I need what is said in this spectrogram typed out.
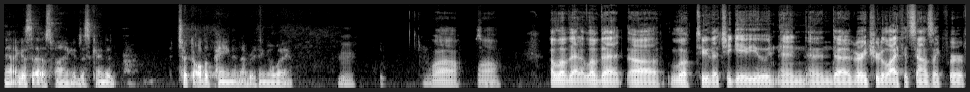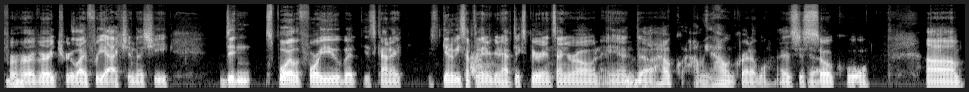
yeah, I guess satisfying. It just kind of took all the pain and everything away. Mm. Wow, wow. I love that. I love that uh, look too that she gave you, and and uh, very true to life. It sounds like for for mm-hmm. her a very true to life reaction that she didn't spoil it for you, but it's kind of it's going to be something that you're going to have to experience on your own. And mm-hmm. uh, how I mean, how incredible! It's just yeah. so cool. Um,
